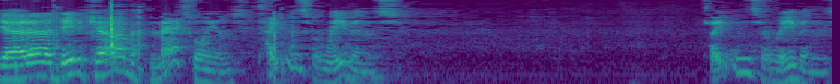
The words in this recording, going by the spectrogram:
Got uh, David Cobb, Maxx Williams, Titans, Ravens. Titans, Ravens.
